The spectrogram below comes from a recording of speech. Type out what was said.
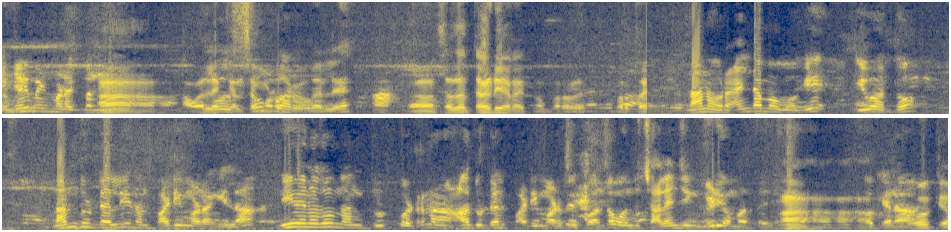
ಎಂಜಾಯ್ಮೆಂಟ್ ಮಾಡಕ್ ಬಂದಿದ್ರಾ ಹಾ ಹಾ. ಕೆಲಸ. ಮಾಡೋದು ಊರಲ್ಲಿ. ಸದಾ ಥರ್ಡ್ ಇಯರ್ ಆಯ್ತು ನಾವು ಬರೋದು ಬರ್ತಾ. ನಾನು ರ್ಯಾಂಡಮ್ ಆಗಿ ಹೋಗಿ ಇವತ್ತು ನನ್ನ ದುಡ್ಡಲ್ಲಿ ನಾನು ಪಾರ್ಟಿ ಮಾಡಂಗಿಲ್ಲ. ನೀವೇನಾದ್ರು ನನ್ ದುಡ್ಡು ಕೊಟ್ರೆ ನಾನು ಆ ದುಡ್ಡಲ್ಲಿ ಪಾರ್ಟಿ ಮಾಡ್ಬೇಕು ಅಂತ ಒಂದು ಚಾಲೆಂಜಿಂಗ್ ವಿಡಿಯೋ ಮಾಡ್ತಾ ಇದ್ದೀನಿ. ಓಕೆನಾ ಓಕೆ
